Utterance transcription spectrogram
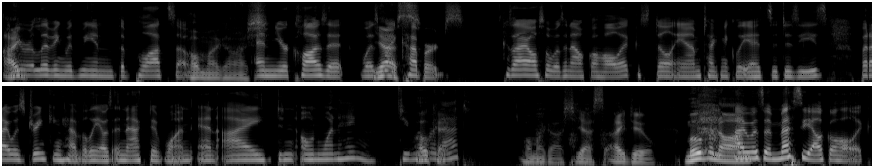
I you were living with me in the palazzo. oh my gosh, and your closet was Yes. my cupboards because I also was an alcoholic, still am technically. It's a disease, but I was drinking heavily. I was an active one, and I didn't own one hanger. Do you remember Okay. that? oh my gosh, yes, I do. Moving on. I was a messy alcoholic.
